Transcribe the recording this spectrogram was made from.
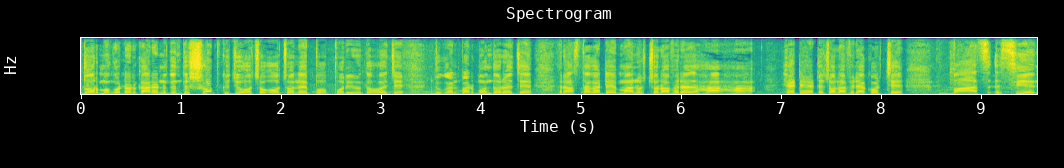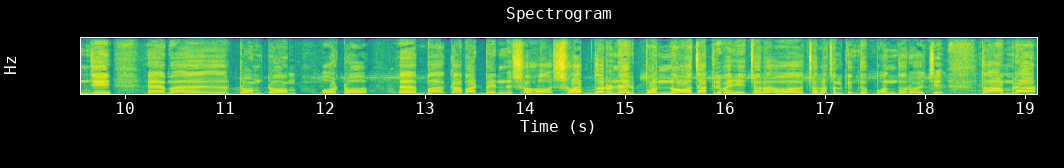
ধর্মঘটের কারণে কিন্তু সব কিছু অচ- অচলে পরিণত হয়েছে। দোকানপাট বন্ধ রয়েছে। রাস্তাঘাটে মানুষ চলাফেরা হেঁটে হেঁটে চলাফেরা করছে। বাস সিএনজি টমটম, অটো বা কাবার্ড ভ্যান সহ সব ধরনের পণ্য ও যাত্রীবাহী চলা চলাচল কিন্তু বন্ধ রয়েছে। তো আমরা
